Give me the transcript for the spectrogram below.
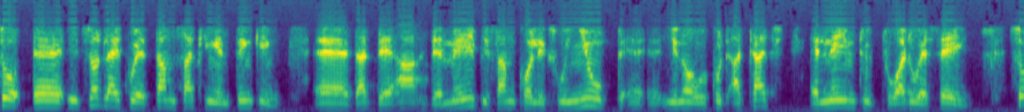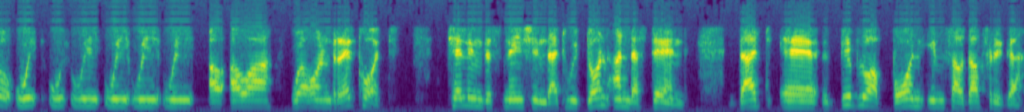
So uh, it's not like we're thumb sucking and thinking uh, that there are there may be some colleagues we knew uh, you know we could attach a name to, to what we're saying. So we we we we, we, we our, our we're on record telling this nation that we don't understand that uh, people who are born in South Africa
